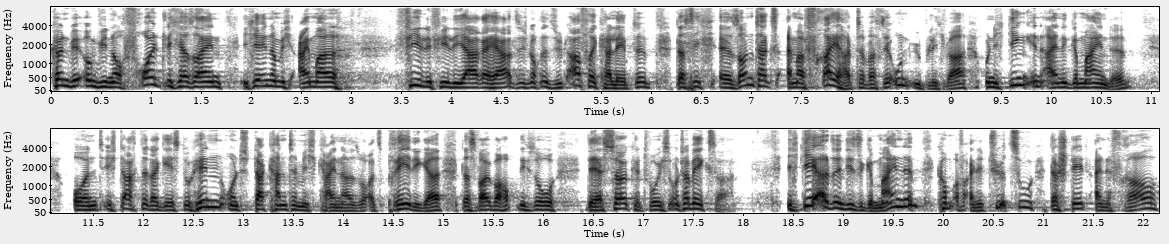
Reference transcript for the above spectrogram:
Können wir irgendwie noch freundlicher sein? Ich erinnere mich einmal, viele, viele Jahre her, als ich noch in Südafrika lebte, dass ich äh, sonntags einmal frei hatte, was sehr unüblich war. Und ich ging in eine Gemeinde und ich dachte, da gehst du hin und da kannte mich keiner so als Prediger. Das war überhaupt nicht so der Circuit, wo ich so unterwegs war. Ich gehe also in diese Gemeinde, komme auf eine Tür zu, da steht eine Frau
